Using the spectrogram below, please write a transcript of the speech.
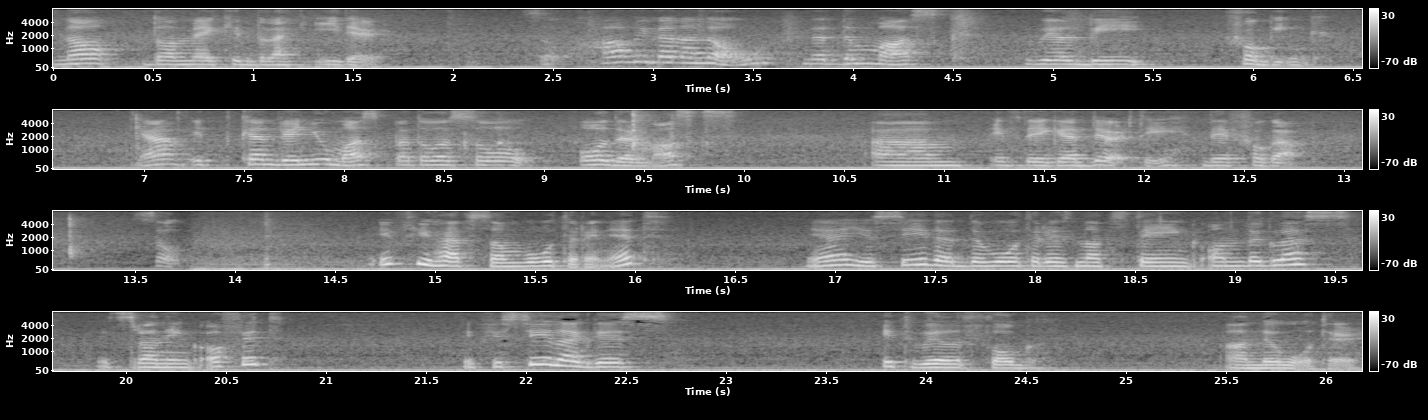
no, don't make it black either. So how we gonna know that the mask will be fogging? Yeah, it can be a new mask, but also older masks. Um, if they get dirty, they fog up. So if you have some water in it yeah you see that the water is not staying on the glass it's running off it. If you see like this it will fog underwater.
